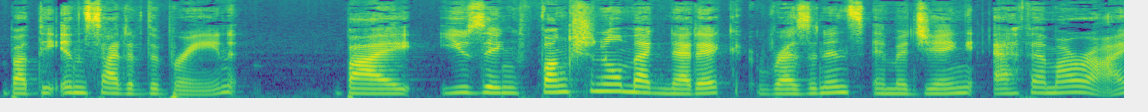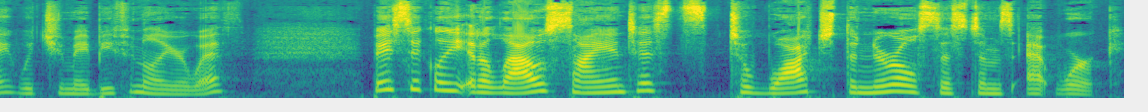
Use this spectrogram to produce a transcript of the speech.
about the inside of the brain, by using functional magnetic resonance imaging, fMRI, which you may be familiar with. Basically, it allows scientists to watch the neural systems at work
